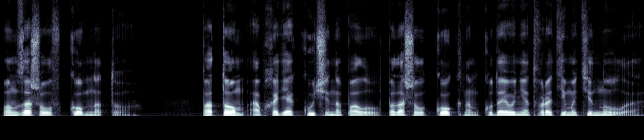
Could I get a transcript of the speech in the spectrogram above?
Он зашел в комнату. Потом, обходя кучи на полу, подошел к окнам, куда его неотвратимо тянуло.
